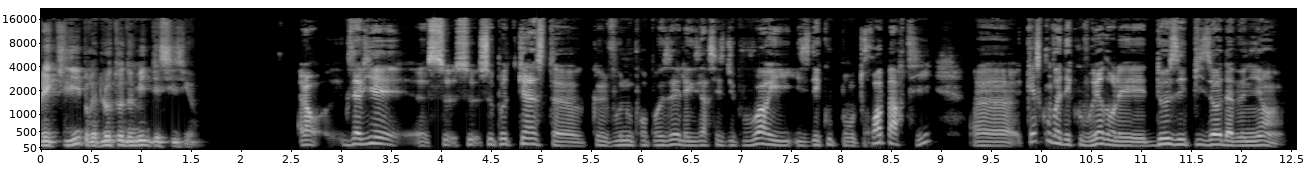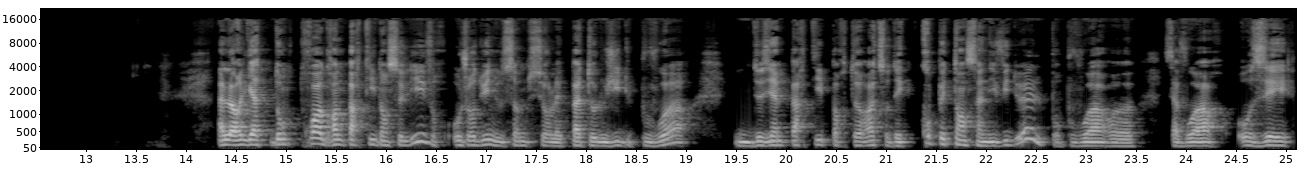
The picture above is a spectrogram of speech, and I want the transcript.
l'équilibre et de l'autonomie de décision. Alors, Xavier, euh, ce, podcast que vous nous proposez, l'exercice du pouvoir, il, se découpe en trois parties. Qu'est-ce qu'on va découvrir dans les deux épisodes à venir? Alors, il y a donc trois grandes parties dans ce livre. Aujourd'hui, nous sommes sur les pathologies du pouvoir. Une deuxième partie portera sur des compétences individuelles pour pouvoir euh, savoir oser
